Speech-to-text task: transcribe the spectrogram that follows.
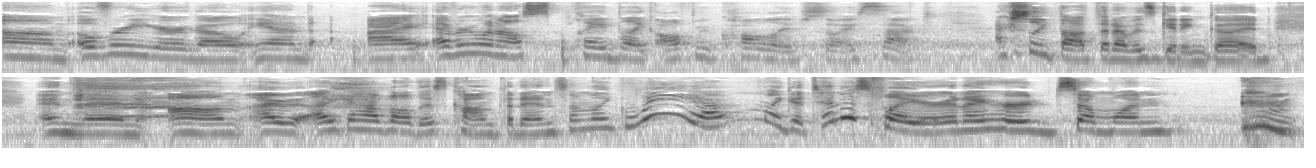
um, over a year ago, and I everyone else played like all through college, so I sucked. Actually thought that I was getting good, and then um, I, I have all this confidence. I'm like, wait, I'm like a tennis player, and I heard someone.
